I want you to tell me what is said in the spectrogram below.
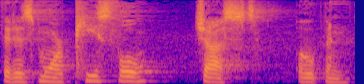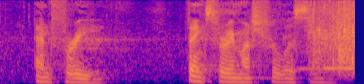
that is more peaceful, just, open, and free. Thanks very much for listening.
